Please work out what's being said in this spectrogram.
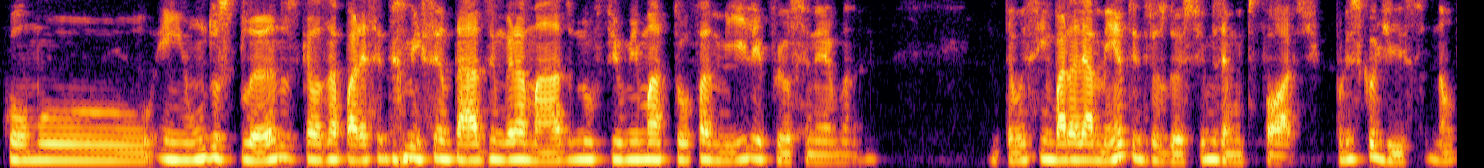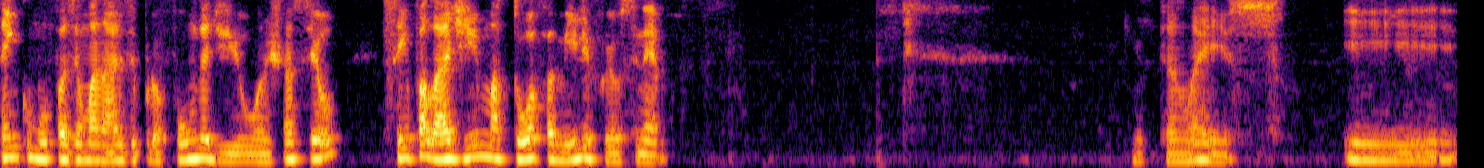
Como em um dos planos que elas aparecem também sentadas em um gramado no filme Matou Família e foi ao cinema, né? Então, esse embaralhamento entre os dois filmes é muito forte. Por isso que eu disse, não tem como fazer uma análise profunda de O Anjo Nasceu sem falar de matou a família e foi ao cinema. Então é isso. E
